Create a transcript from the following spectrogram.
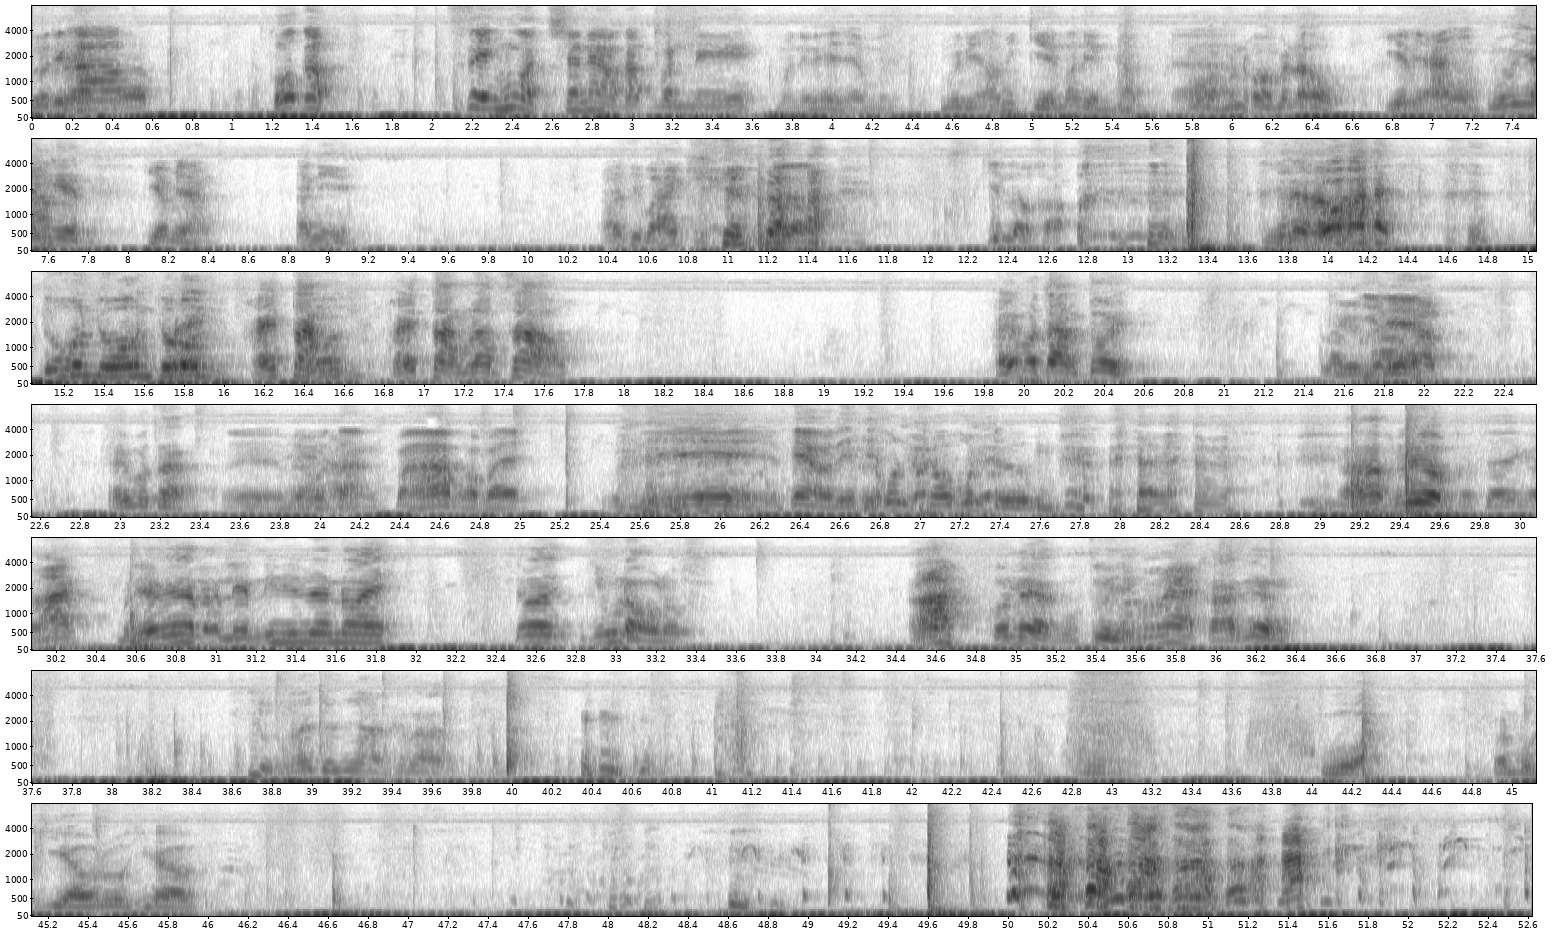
สวัสดีครับพบกับเซ็งหัวชาแนลครับวันนี้มันนี่ไม่เห็นยังมึงวันนี้เขามีเกมมาเล่นครับอ่าอ๋อมันหอมมันเอาเกียมยังมันยังเห็นเกียมยังอันนี้อธิบายเกมเออกินแล้วครับนี่นะครับโดนโดนโดนไผ่ตั้งไผ่ตั้งรับเศร้าไผ่มาตั้งตุ้ยยีเด้ครับไผ่มาตั้งเออไม่มาตั้งปั๊บเข้าไปนี่แนวนี่คนเขาคนเดิม อ้าวเริ่มเข้าใจครับไปเดี๋ยวเรียนนิดๆหน่อยๆจะหิวเหล่าเราอะคนแรกของตุ้ยขาดเรื่องน่าจะยากขนาดกูอะมันโบเกียวมันโบเกียว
